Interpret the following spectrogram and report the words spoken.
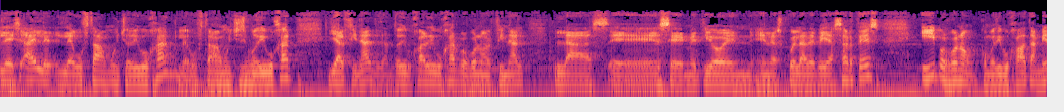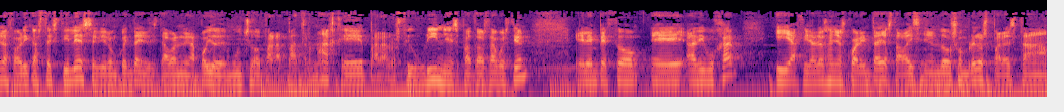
le gustaba mucho dibujar, le gustaba muchísimo dibujar y al final, de tanto dibujar, dibujar, pues bueno, al final las eh, se metió en, en la Escuela de Bellas Artes y pues bueno, como dibujaba también, las fábricas textiles se dieron cuenta y necesitaban el apoyo de mucho para el patronaje, para los figurines, para toda esta cuestión. Él empezó eh, a dibujar y a finales de los años 40 ya estaba diseñando sombreros para esta,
